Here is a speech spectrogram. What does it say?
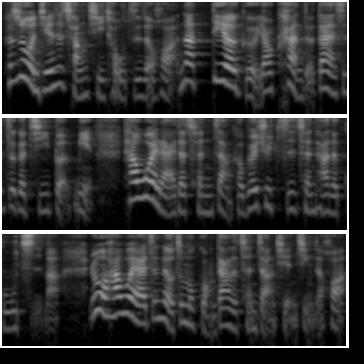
可是如果你今天是长期投资的话，那第二个要看的当然是这个基本面，它未来的成长可不可以去支撑它的估值嘛？如果它未来真的有这么广大的成长前景的话，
